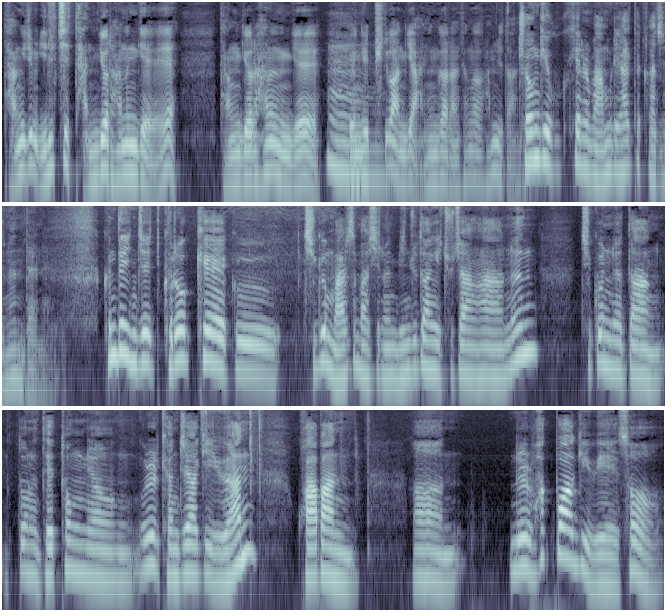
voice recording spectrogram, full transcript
당이 좀 일치 단결하는 게 단결하는 게 음. 굉장히 필요한 게 아닌가라는 생각을 합니다. 정기 국회를 마무리할 때까지는. 네네. 근데 이제 그렇게 그 지금 말씀하시는 민주당이 주장하는 집권 여당 또는 대통령을 견제하기 위한 과반 을 확보하기 위해서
